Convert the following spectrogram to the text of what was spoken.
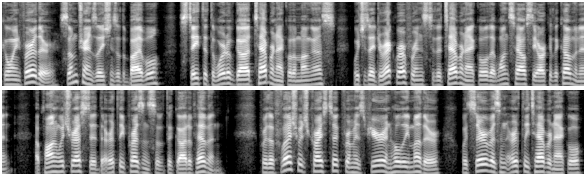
Going further, some translations of the Bible state that the Word of God tabernacled among us, which is a direct reference to the tabernacle that once housed the Ark of the Covenant, upon which rested the earthly presence of the God of heaven. For the flesh which Christ took from his pure and holy mother would serve as an earthly tabernacle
